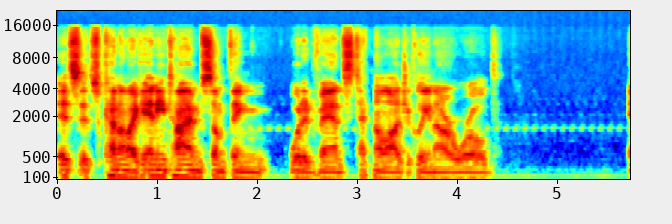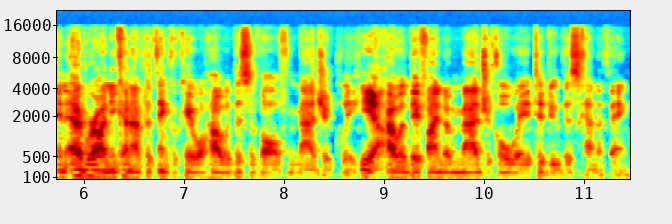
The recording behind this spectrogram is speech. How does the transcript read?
it's it's kind of like anytime something would advance technologically in our world. In Eberron, you kind of have to think, okay, well, how would this evolve magically? Yeah. How would they find a magical way to do this kind of thing?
